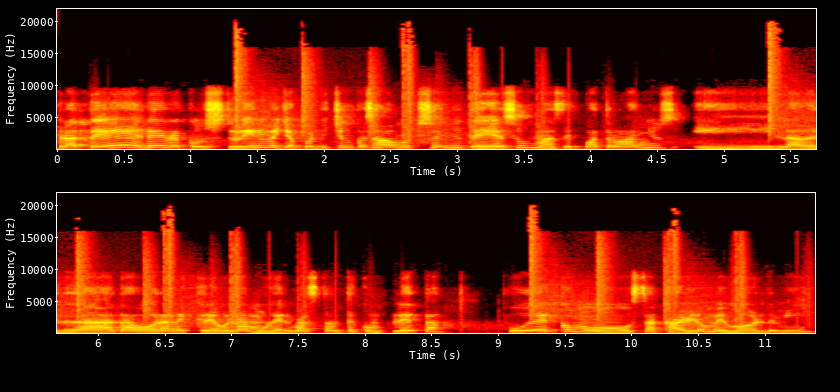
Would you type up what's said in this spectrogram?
traté de reconstruirme, ya por dicho han pasado muchos años de eso, más de cuatro años, y la verdad ahora me creo una mujer bastante completa, pude como sacar lo mejor de mí,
